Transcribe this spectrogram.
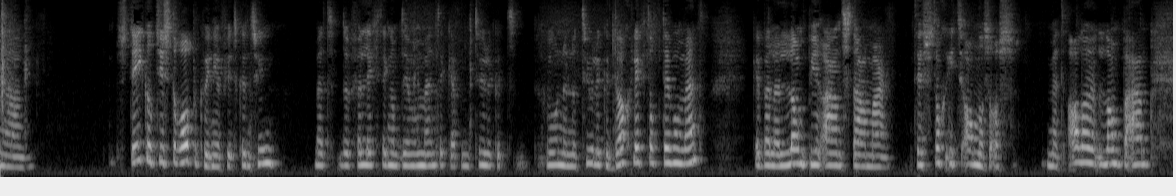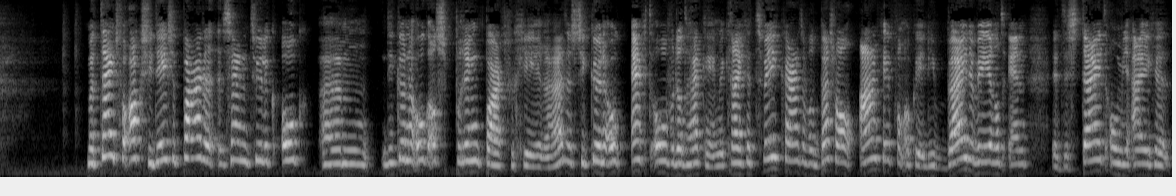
ja, stekeltjes erop. Ik weet niet of je het kunt zien met de verlichting op dit moment. Ik heb natuurlijk het, gewoon een natuurlijke daglicht op dit moment. Ik heb wel een lamp hier aanstaan, maar het is toch iets anders als met alle lampen aan. Maar tijd voor actie. Deze paarden zijn natuurlijk ook, um, die kunnen ook als springpaard fungeren. Hè? Dus die kunnen ook echt over dat hek heen. We krijgen twee kaarten wat best wel aangeeft van oké, die beide wereld in. Het is tijd om je eigen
